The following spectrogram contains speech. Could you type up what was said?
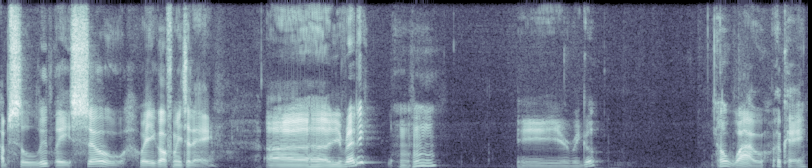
Absolutely. So, what you got for me today? Uh, you ready? Mm-hmm. Here we go. Oh, wow. Okay.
